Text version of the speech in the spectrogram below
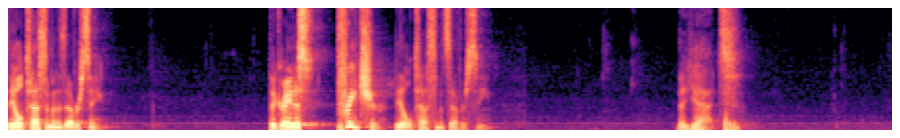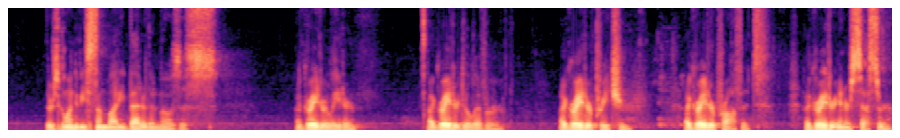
the Old Testament has ever seen. The greatest preacher the Old Testament's ever seen. But yet, there's going to be somebody better than Moses, a greater leader, a greater deliverer, a greater preacher, a greater prophet, a greater intercessor,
